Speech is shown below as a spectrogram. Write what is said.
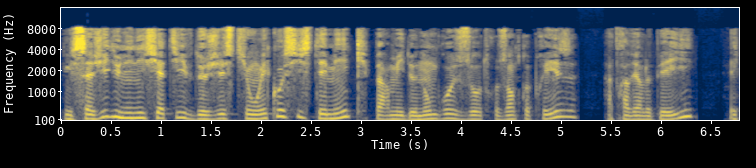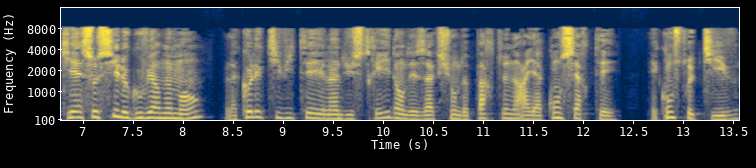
Il s'agit d'une initiative de gestion écosystémique parmi de nombreuses autres entreprises à travers le pays et qui associe le gouvernement, la collectivité et l'industrie dans des actions de partenariat concertées et constructives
